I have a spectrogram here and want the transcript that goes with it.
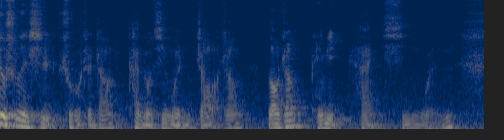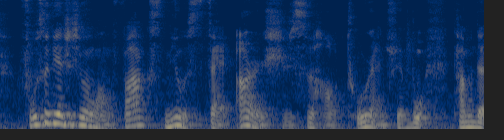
就事论事，出口成章，看懂新闻找老张，老张陪你看新闻。福斯电视新闻网 Fox News 在二十四号突然宣布，他们的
